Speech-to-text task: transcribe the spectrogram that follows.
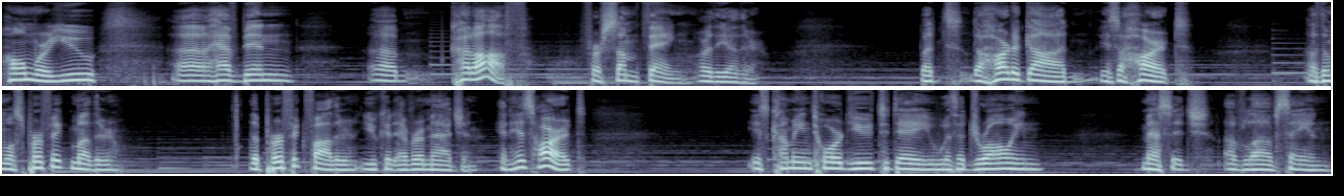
home where you uh, have been uh, cut off for something or the other. But the heart of God is a heart of the most perfect mother, the perfect father you could ever imagine. And his heart is coming toward you today with a drawing message of love saying,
